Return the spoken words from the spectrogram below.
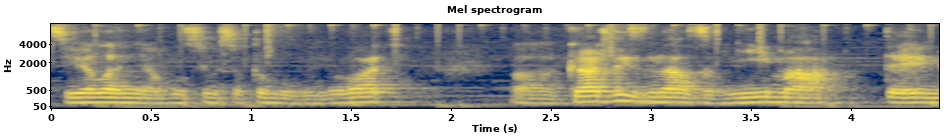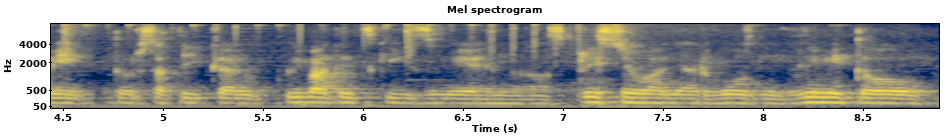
cieľene a musíme sa tomu venovať. Eh, každý z nás vníma témy, ktoré sa týkajú klimatických zmien, sprísňovania rôznych limitov,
